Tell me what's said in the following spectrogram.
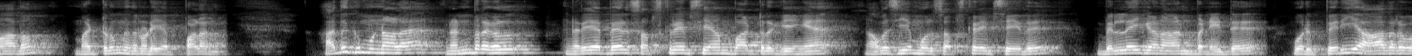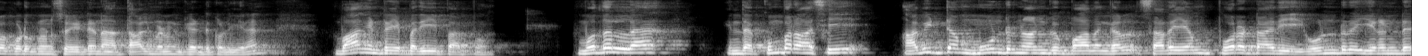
மாதம் மற்றும் இதனுடைய பலன். அதுக்கு முன்னால் நண்பர்கள் நிறைய பேர் சப்ஸ்கிரைப் செய்யாமல் பார்த்துருக்கீங்க அவசியம் ஒரு சப்ஸ்கிரைப் செய்து பெல்லைக்கான ஆன் பண்ணிவிட்டு ஒரு பெரிய ஆதரவை கொடுக்கணும்னு சொல்லிட்டு நான் தாழ்மையுடன் கேட்டுக்கொள்கிறேன். வாங்க இன்றைய பதிவை பார்ப்போம். முதல்ல இந்த கும்பராசி அவிட்டம் மூன்று நான்கு பாதங்கள் சதயம் பூரட்டாதி ஒன்று இரண்டு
